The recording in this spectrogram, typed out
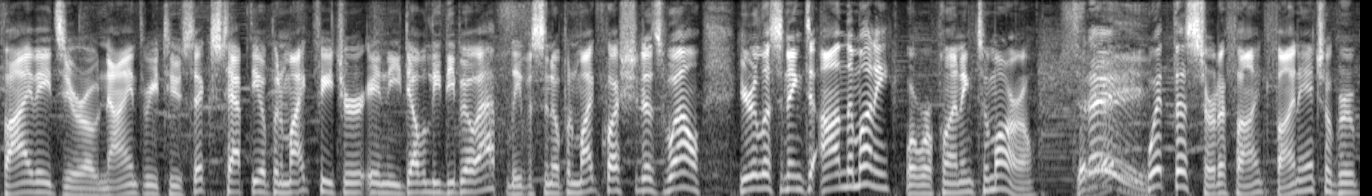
580 9326. Tap the open mic feature in the WDBO app. Leave us an open mic question as well. You're listening to On the Money, where we're planning tomorrow Today. with the Certified Financial Group.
